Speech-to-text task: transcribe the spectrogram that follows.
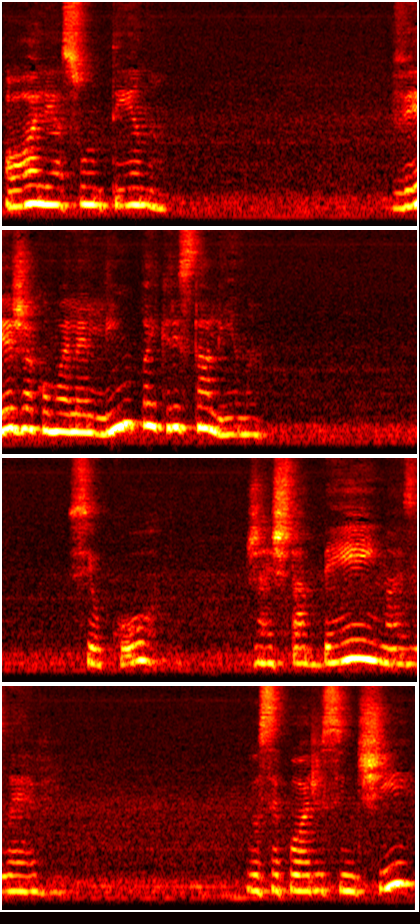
Olhe a sua antena. Veja como ela é limpa e cristalina. Seu corpo já está bem mais leve. Você pode sentir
